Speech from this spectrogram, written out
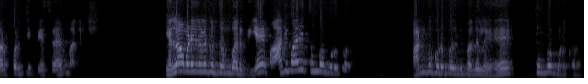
வற்புறுத்தி பேசுறாரு மகிழ்ச்சி எல்லா மனிதர்களுக்கும் துன்பம் இருக்கு. ஏன்? மாறி மாறி துன்பம் கொடுக்கிறோம் அன்பு கொடுப்பதுக்கு பதில் துன்பம் கொடுக்கிறோம்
